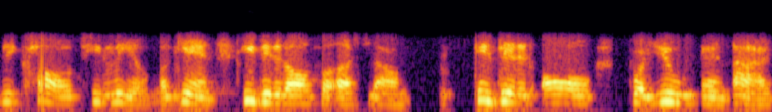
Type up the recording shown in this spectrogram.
because he lived. Again, he did it all for us, y'all. He did it all for you and I.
